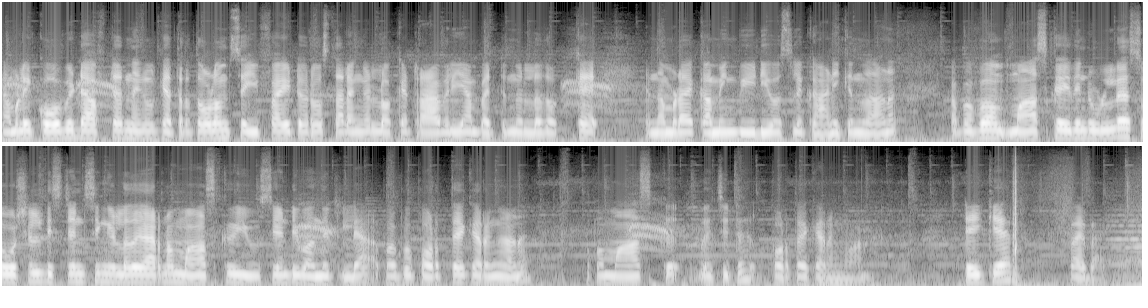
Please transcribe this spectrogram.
നമ്മൾ ഈ കോവിഡ് ആഫ്റ്റർ നിങ്ങൾക്ക് എത്രത്തോളം സേഫായിട്ട് ഓരോ സ്ഥലങ്ങളിലൊക്കെ ട്രാവൽ ചെയ്യാൻ പറ്റുന്നുള്ളതൊക്കെ നമ്മുടെ കമ്മിങ് വീഡിയോസിൽ കാണിക്കുന്നതാണ്. അപ്പോൾ ഇപ്പോൾ മാസ്ക് ഇതിന്റെ ഉള്ളിൽ സോഷ്യൽ ഡിസ്റ്റൻസിങ് ഉള്ളത് കാരണം മാസ്ക് യൂസ് ചെയ്യേണ്ടി വന്നിട്ടില്ല. അപ്പോൾ ഇപ്പോൾ പുറത്തേക്ക് ഇറങ്ങുകയാണ്. അപ്പോൾ മാസ്ക് വെച്ചിട്ട് പുറത്തേക്ക് ഇറങ്ങുവാണ്. Take care bye bye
